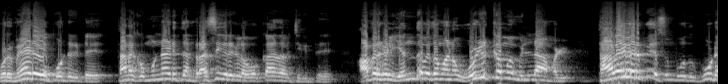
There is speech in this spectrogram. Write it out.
ஒரு மேடையை போட்டுக்கிட்டு தனக்கு முன்னாடி தன் ரசிகர்களை உட்கார வச்சுக்கிட்டு அவர்கள் எந்த விதமான ஒழுக்கமும் இல்லாமல் தலைவர் பேசும்போது கூட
